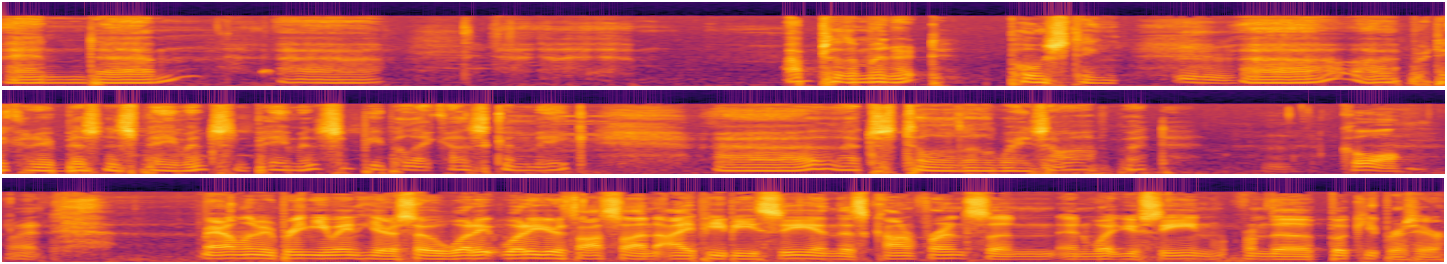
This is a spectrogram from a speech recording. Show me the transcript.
and um, up to the minute posting, Mm-hmm. uh, uh, particularly business payments and payments that people like us can make. Uh, that's still a little ways off, but Cool. All right. Marilyn, let me bring you in here. So, what are, what are your thoughts on IPBC and this conference and, and what you've seen from the bookkeepers here?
